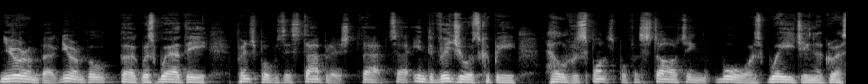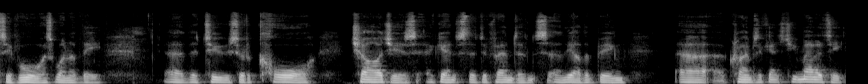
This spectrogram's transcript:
Nuremberg. Nuremberg was where the principle was established that uh, individuals could be held responsible for starting wars, waging aggressive wars. One of the uh, the two sort of core charges against the defendants, and the other being uh, crimes against humanity.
